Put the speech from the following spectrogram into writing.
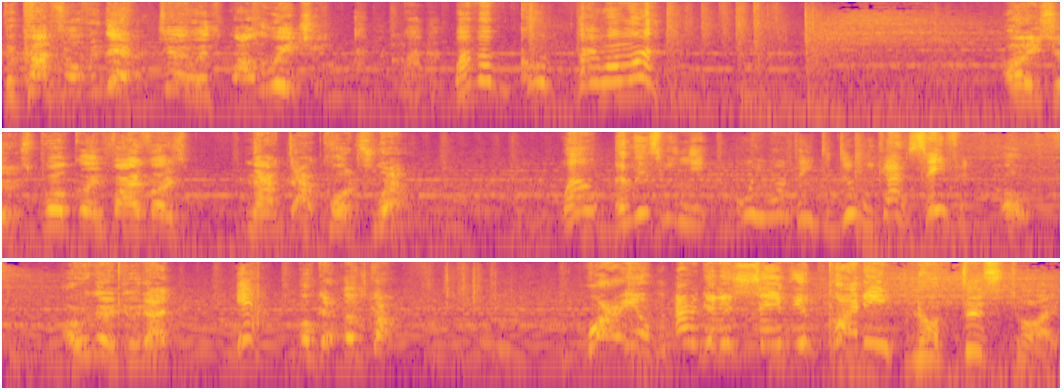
The cops over there, dealing with Waluigi. Why, why about call 911? Are you sure? Brooklyn firefighters knocked out cold as well. Well, at least we need all we want thing to do. We gotta save it. Oh, are we gonna do that? Yeah. Okay, let's go. Wario, I'm gonna save you, buddy. Not this time.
